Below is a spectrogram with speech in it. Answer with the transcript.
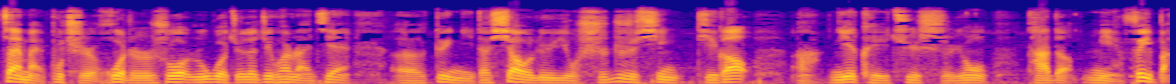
再买不迟。或者是说，如果觉得这款软件，呃，对你的效率有实质性提高啊，你也可以去使用它的免费版。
